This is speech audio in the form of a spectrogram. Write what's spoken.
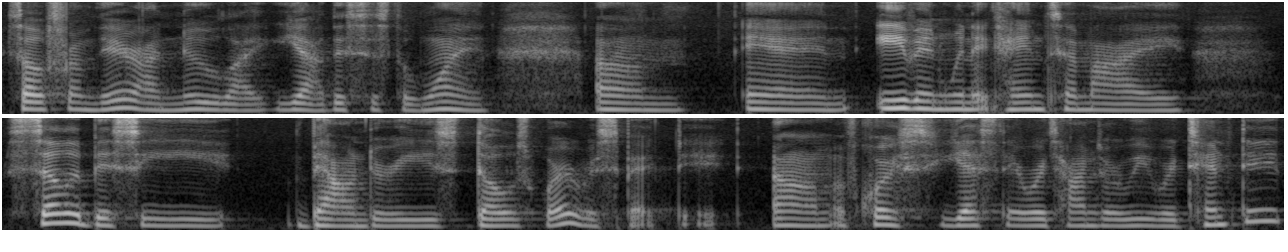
So from there I knew like, yeah, this is the one. Um, and even when it came to my celibacy boundaries, those were respected. Um, of course, yes, there were times where we were tempted,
